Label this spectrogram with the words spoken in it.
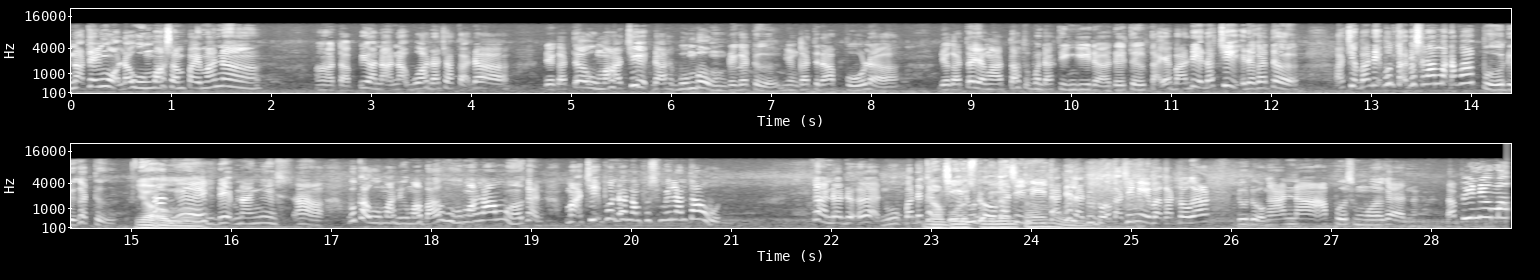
Nak tengoklah rumah sampai mana. Ha, tapi anak-anak buah dah cakap dah. Dia kata rumah Acik dah bumbung dia kata. Yang kata dapur lah. Dia kata yang atas tu pun dah tinggi dah. Dia kata tak payah balik lah cik dia kata. Acik balik pun tak ada selamat apa-apa dia kata. Ya Allah. nangis, Dek menangis. Ha, bukan rumah ni rumah baru, rumah lama kan. Makcik pun dah 69 tahun. Kan dah ada kan pada kecil 69 duduk kat sini. tahun. Tak adalah duduk kat sini bab kata orang duduk dengan anak apa semua kan. Tapi ni rumah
